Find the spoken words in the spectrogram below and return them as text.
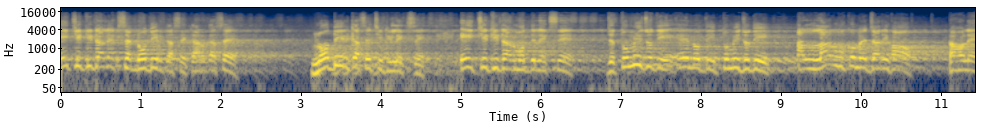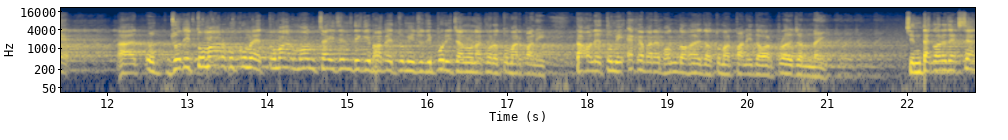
এই চিঠিটা লেখছে নদীর কাছে। কার কাছে? নদীর কাছে চিঠি লিখছে। এই চিঠিটার মধ্যে লিখছে যে, তুমি যদি, এ নদী, তুমি যদি আল্লাহর হুকুমে জারি হও, তাহলে যদি তোমার হুকুমে তোমার মন চাই জিন্দিগি ভাবে তুমি যদি পরিচালনা করো তোমার পানি, তাহলে তুমি একেবারে বন্ধ হয়ে যাও, তোমার পানি দেওয়ার প্রয়োজন নাই। চিন্তা করে দেখছেন,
